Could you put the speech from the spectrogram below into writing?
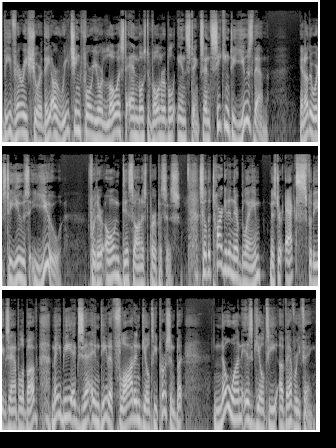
be very sure they are reaching for your lowest and most vulnerable instincts and seeking to use them. In other words, to use you for their own dishonest purposes. So the target in their blame, Mr. X for the example above, may be exa- indeed a flawed and guilty person, but no one is guilty of everything.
